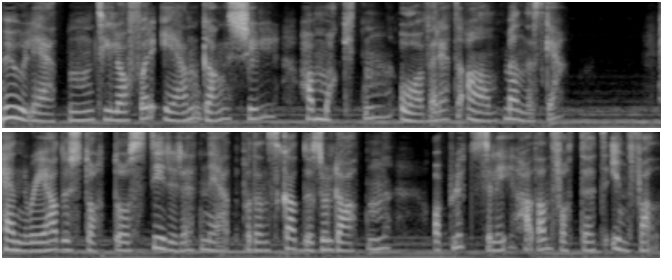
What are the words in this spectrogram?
muligheten til å for en gangs skyld ha makten over et annet menneske. Henry hadde stått og stirret ned på den skadde soldaten, og plutselig hadde han fått et innfall.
